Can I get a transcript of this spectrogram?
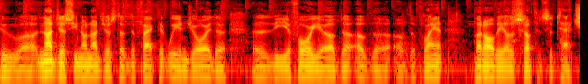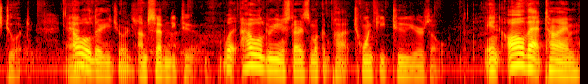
to uh, not just you know not just of the fact that we enjoy the uh, the euphoria of the of the of the plant, but all the other stuff that's attached to it. How old are you, George? I'm 72, What? How old were you when you started smoking pot? 22 years old. In all that time,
